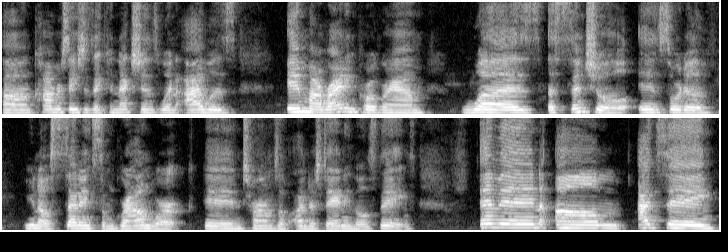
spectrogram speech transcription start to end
um, conversations and connections when i was in my writing program was essential in sort of you know setting some groundwork in terms of understanding those things. And then um i'd say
